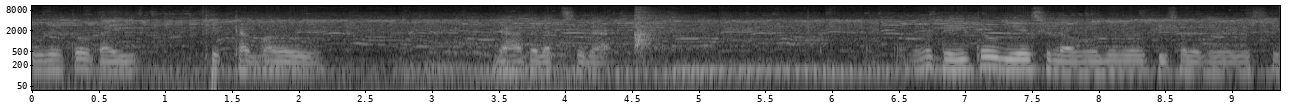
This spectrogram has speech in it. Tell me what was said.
দূরে তো, তাই ঠিকঠাকভাবে দেখাতে পারছি না। দেরিতেও গিয়েছিলাম ওদের পিছনে পড়ে গেছি।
